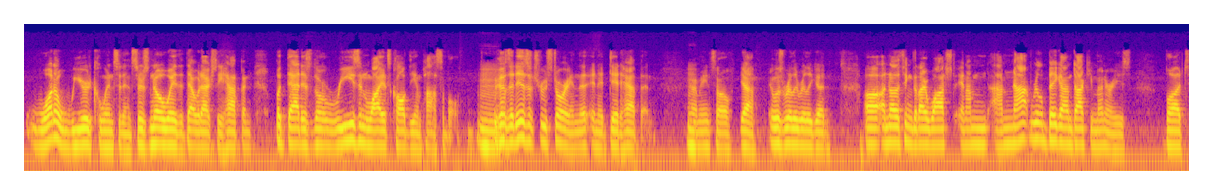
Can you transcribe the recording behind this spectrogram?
what a weird coincidence. There's no way that that would actually happen but that is the reason why it's called the impossible. Mm. because it is a true story and, the, and it did happen. You know what i mean? So yeah it was really really good. Uh, another thing that i watched and i'm i'm not real big on documentaries but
